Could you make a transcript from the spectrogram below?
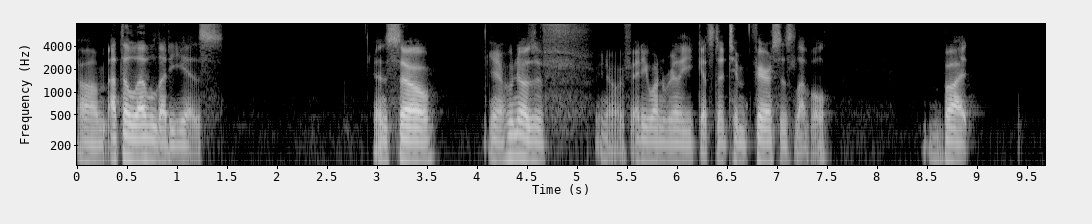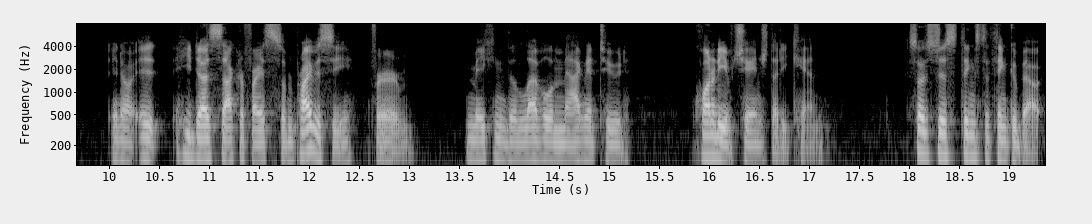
um, at the level that he is. And so, you know, who knows if you know if anyone really gets to Tim Ferriss's level, but you know it he does sacrifice some privacy for making the level and magnitude, quantity of change that he can. So it's just things to think about,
